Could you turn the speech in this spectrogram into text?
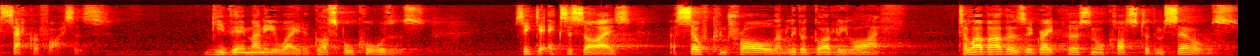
sacrifices, give their money away to gospel causes, seek to exercise a self control and live a godly life, to love others at great personal cost to themselves.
